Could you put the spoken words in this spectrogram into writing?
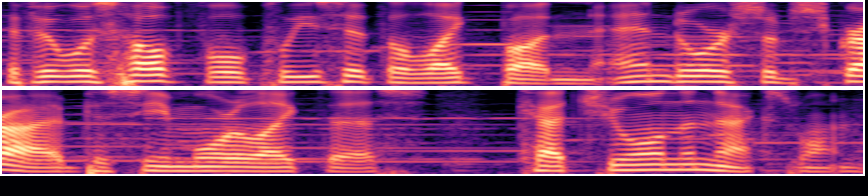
If it was helpful, please hit the like button and or subscribe to see more like this. Catch you on the next one.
